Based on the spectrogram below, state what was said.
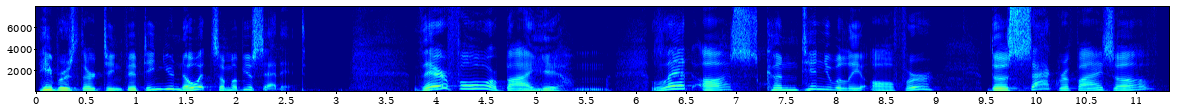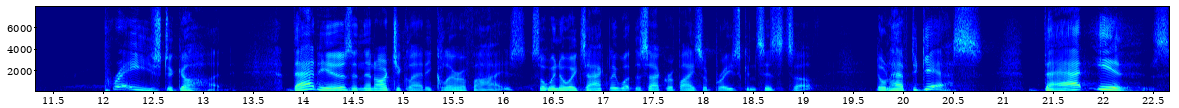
Hebrews 13 15, you know it, some of you said it. Therefore, by him, let us continually offer the sacrifice of praise to God. That is, and then aren't you glad he clarifies so we know exactly what the sacrifice of praise consists of? Don't have to guess. That is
